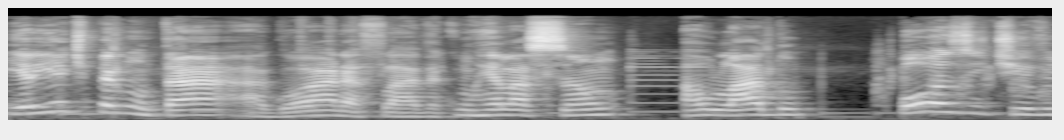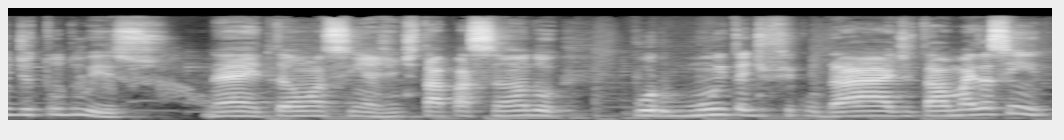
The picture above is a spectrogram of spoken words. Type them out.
Eu ia te perguntar agora, Flávia, com relação ao lado positivo de tudo isso né? Então, assim, a gente está passando por muita dificuldade e tal, mas assim,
